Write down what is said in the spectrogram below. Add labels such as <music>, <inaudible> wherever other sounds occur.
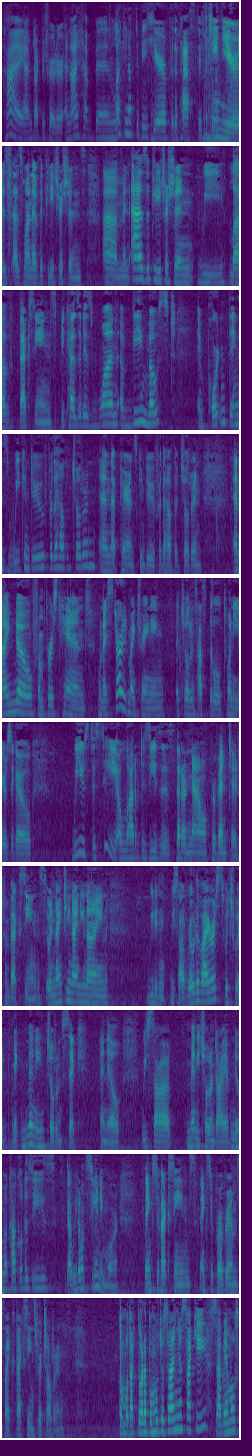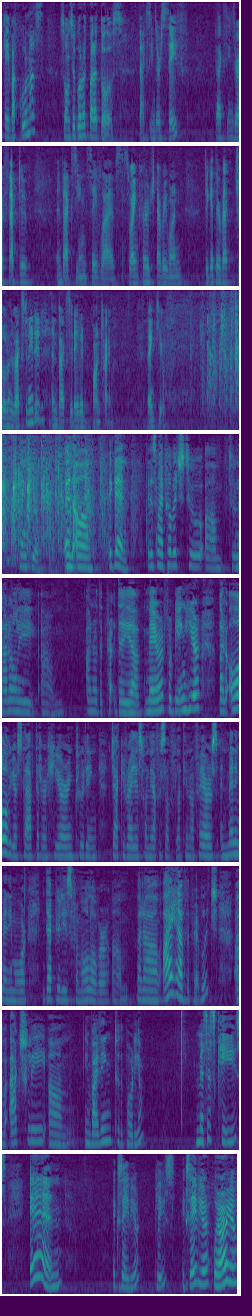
Hi, I'm Dr. Schroeder, and I have been lucky enough to be here for the past 15 years as one of the pediatricians. Um, and as a pediatrician, we love vaccines because it is one of the most important things we can do for the health of children and that parents can do for the health of children. And I know from firsthand when I started my training at Children's Hospital 20 years ago we used to see a lot of diseases that are now prevented from vaccines. So in 1999, we didn't we saw rotavirus, which would make many children sick and ill. We saw many children die of pneumococcal disease that we don't see anymore, thanks to vaccines, thanks to programs like Vaccines for Children. Como doctora por muchos años aquí, sabemos que vacunas son seguros para todos. Vaccines are safe, vaccines are effective, and vaccines save lives. So I encourage everyone to get their vac- children vaccinated and vaccinated on time. Thank you. Thank you. And um, again, it is my privilege to um, to not only um, honor the, the uh, mayor for being here, but all of your staff that are here, including Jackie Reyes from the Office of Latino Affairs and many, many more deputies from all over. Um, but uh, I have the privilege of actually um, inviting to the podium Mrs. Keys and Xavier, please. Xavier, where are you?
